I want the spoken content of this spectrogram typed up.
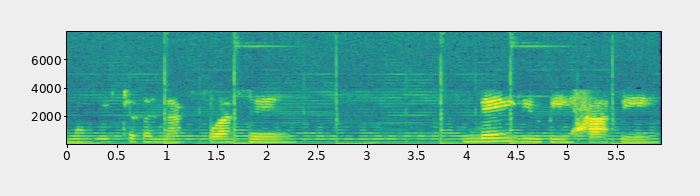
We'll move to the next blessing. May you be happy.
